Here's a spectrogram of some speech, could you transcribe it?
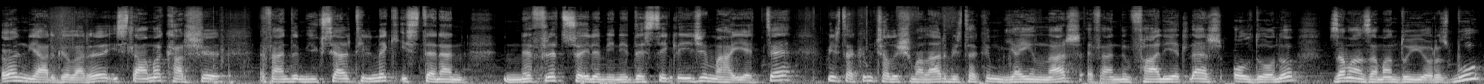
ön yargıları, İslam'a karşı efendim yükseltilmek istenen nefret söylemini destekleyici mahiyette bir takım çalışmalar, bir takım yayınlar, efendim faaliyetler olduğunu zaman zaman duyuyoruz. Bu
